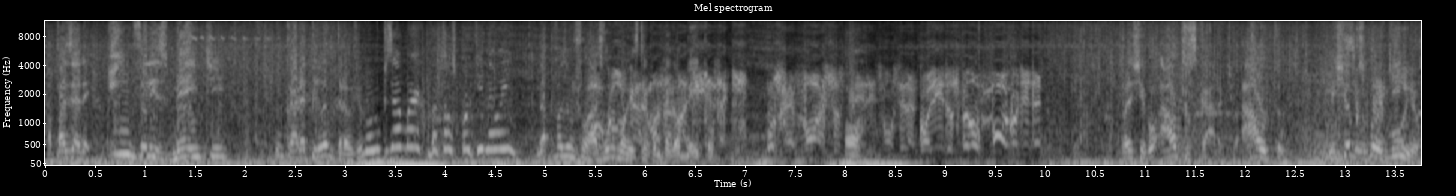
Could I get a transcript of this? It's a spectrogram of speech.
Rapaziada, infelizmente, o cara é pilantrão. tio. Não precisa matar os porquinhos não, hein? Dá pra fazer um churrasco. Vamos ver se tem como pegar o bacon. Aqui. Os reforços Ó. deles vão ser acolhidos pelo fogo de... Mas chegou altos, cara, tio. Alto. Mexeu com os porquinhos.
